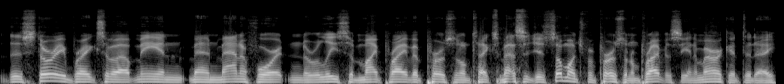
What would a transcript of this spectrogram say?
the story breaks about me and, and Manafort and the release of my private personal text messages. So much for personal privacy in America today.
